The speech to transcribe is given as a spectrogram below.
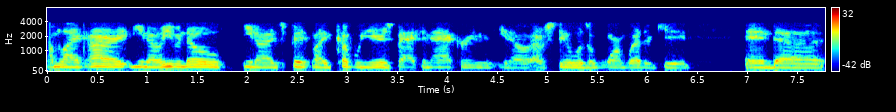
I'm like, all right, you know, even though, you know, I'd spent like a couple years back in Akron, you know, I still was a warm weather kid. And, uh,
